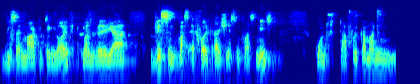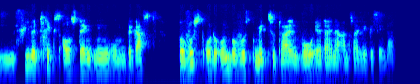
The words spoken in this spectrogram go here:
wie sein Marketing läuft. Man will ja wissen, was erfolgreich ist und was nicht. Und dafür kann man viele Tricks ausdenken, um der Gast bewusst oder unbewusst mitzuteilen, wo er deine Anzeige gesehen hat.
